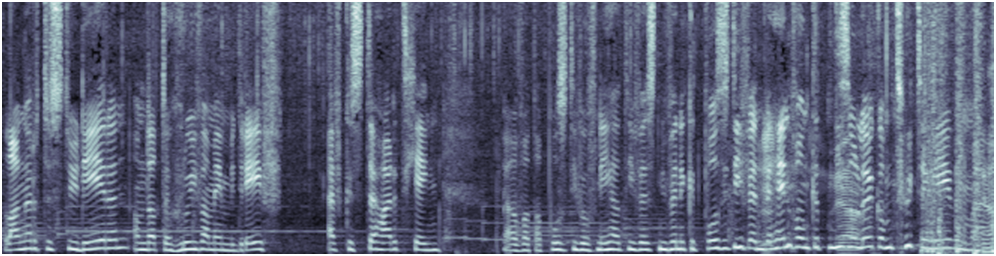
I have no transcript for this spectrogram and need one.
langer te studeren, omdat de groei van mijn bedrijf even te hard ging. Ja, of wat dat positief of negatief is. Nu vind ik het positief. In het begin vond ik het niet Ja. zo leuk om toe te geven. Maar Ja.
